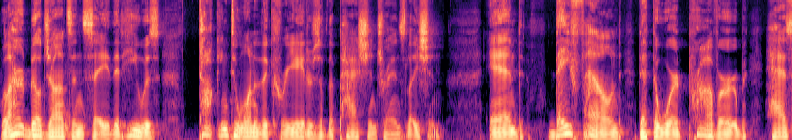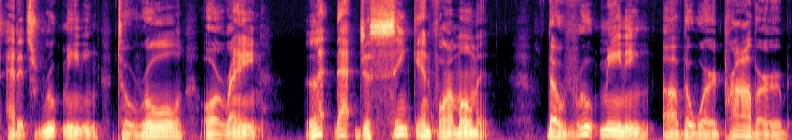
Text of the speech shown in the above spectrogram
Well, I heard Bill Johnson say that he was talking to one of the creators of the Passion Translation, and they found that the word proverb has at its root meaning to rule or reign. Let that just sink in for a moment. The root meaning of the word proverb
